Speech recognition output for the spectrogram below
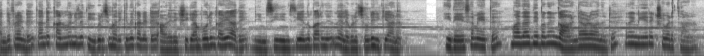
തന്റെ ഫ്രണ്ട് തന്റെ കൺമുന്നിൽ തീ പിടിച്ച് മരിക്കുന്നത് കണ്ടിട്ട് അവളെ രക്ഷിക്കാൻ പോലും കഴിയാതെ നിൻസി നിൻസി എന്ന് പറഞ്ഞ് നിലവിളിച്ചുകൊണ്ടിരിക്കുകയാണ്. ഇതേ സമയത്ത് മതാധ്യാപകൻ ഗാണ്ട അവിടെ വന്നിട്ട് റിനിയെ രക്ഷപ്പെടുത്താണ്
